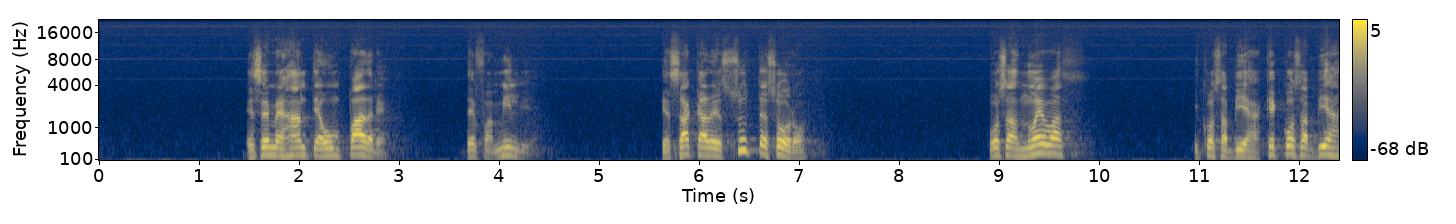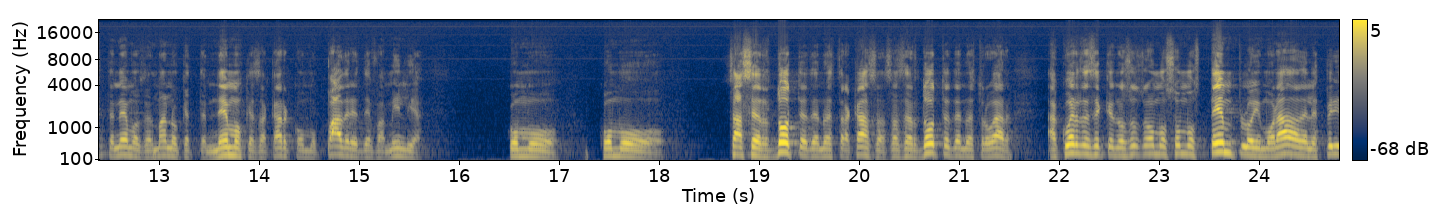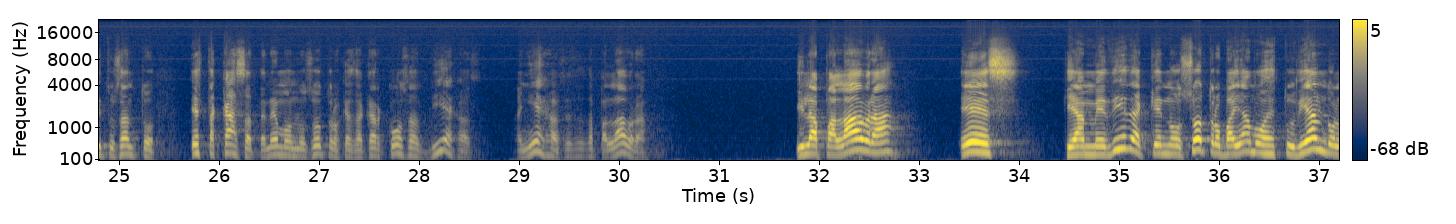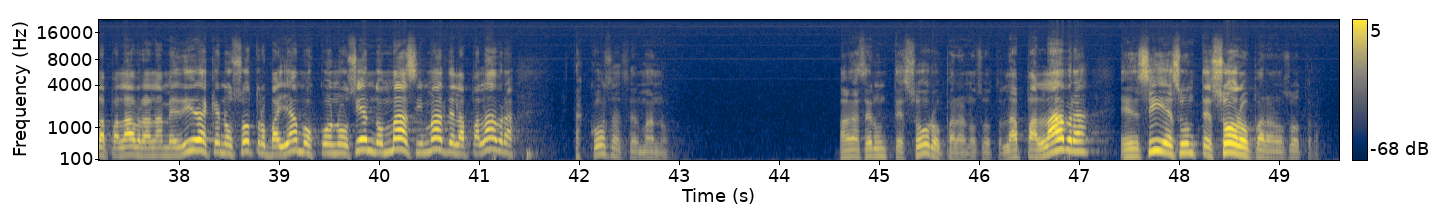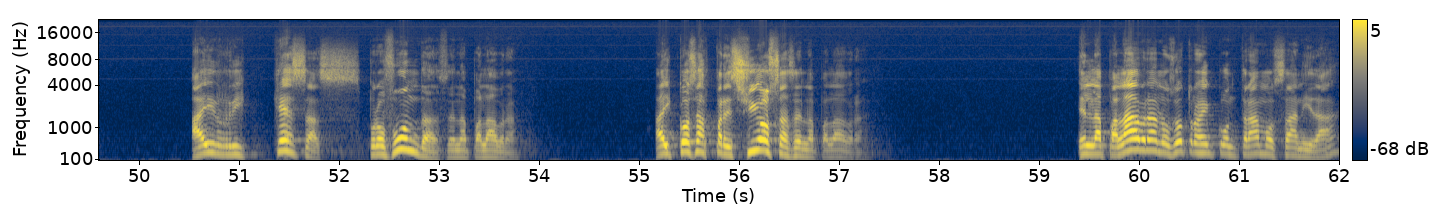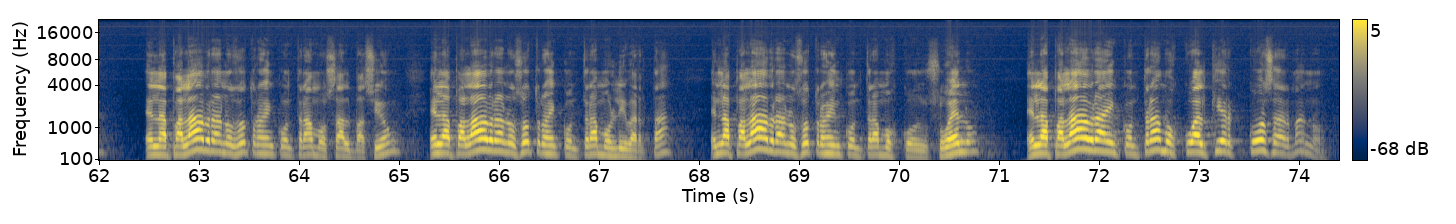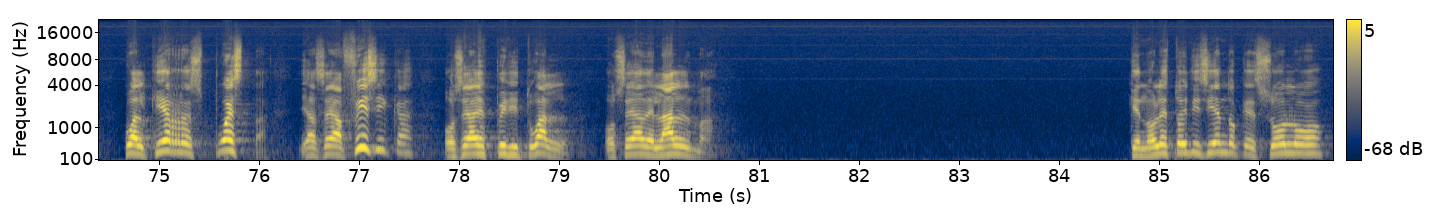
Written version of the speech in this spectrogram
es semejante a un padre de familia que saca de su tesoro cosas nuevas y cosas viejas. ¿Qué cosas viejas tenemos, hermano, que tenemos que sacar como padres de familia, como, como sacerdotes de nuestra casa, sacerdotes de nuestro hogar. Acuérdense que nosotros somos, somos templo y morada del Espíritu Santo. Esta casa tenemos nosotros que sacar cosas viejas, añejas, es esa palabra. Y la palabra es que a medida que nosotros vayamos estudiando la palabra, a medida que nosotros vayamos conociendo más y más de la palabra, estas cosas, hermano, van a ser un tesoro para nosotros. La palabra en sí es un tesoro para nosotros. Hay riquezas profundas en la palabra. Hay cosas preciosas en la palabra. En la palabra nosotros encontramos sanidad. En la palabra nosotros encontramos salvación. En la palabra nosotros encontramos libertad. En la palabra nosotros encontramos consuelo. En la palabra encontramos cualquier cosa, hermano. Cualquier respuesta, ya sea física o sea espiritual, o sea del alma. Que no le estoy diciendo que solo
